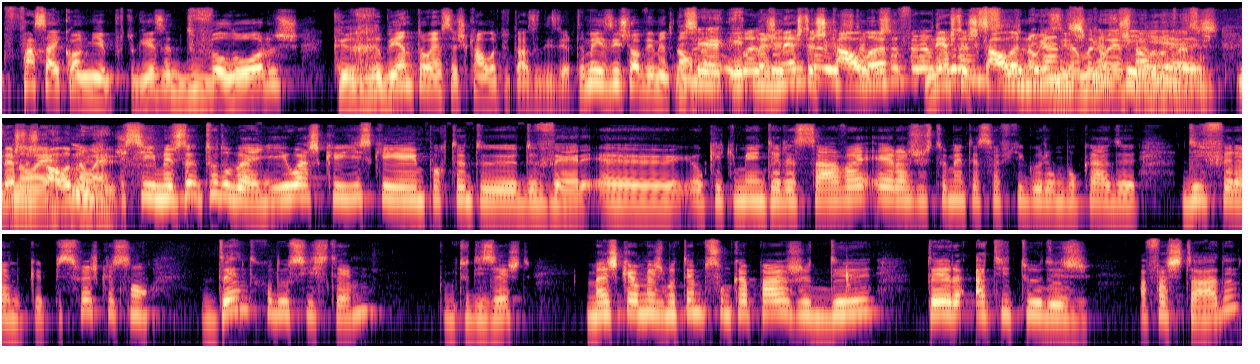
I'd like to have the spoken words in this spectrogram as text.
face à economia portuguesa, de valores que rebentam essa escala que tu estás a dizer. Também existe, obviamente, na Alemanha. É, mas nesta escala, nesta escala não existe. Não, mas não é a escala do Brasil. Nesta não escala é, não, não é. existe. Sim, mas tudo bem. Eu acho que isso que é importante de ver. Uh, o que, me interessava era justamente essa figura um bocado diferente, que pessoas que são dentro do sistema, como tu disseste, mas que ao mesmo tempo são capazes de ter atitudes afastadas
